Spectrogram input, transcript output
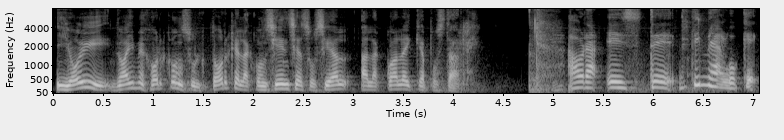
Y hoy no hay mejor consultor que la conciencia social a la cual hay que apostarle. Ahora, este, dime algo, ¿qué,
